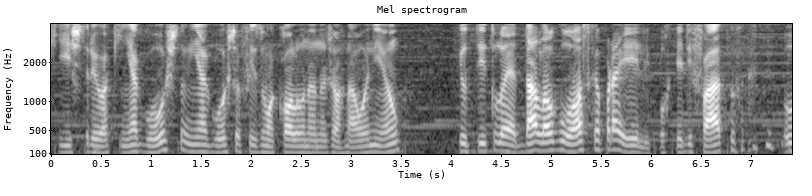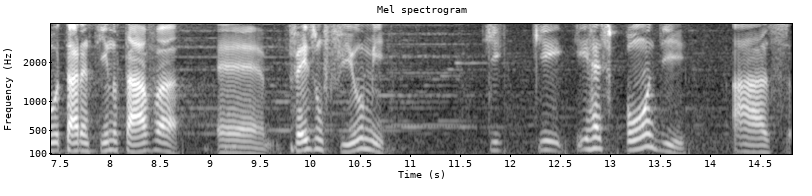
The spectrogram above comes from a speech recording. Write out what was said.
que estreou aqui em agosto. Em agosto eu fiz uma coluna no jornal União, que o título é Dá Logo o Oscar pra ele, porque de fato o Tarantino tava, é, fez um filme que, que, que responde às,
